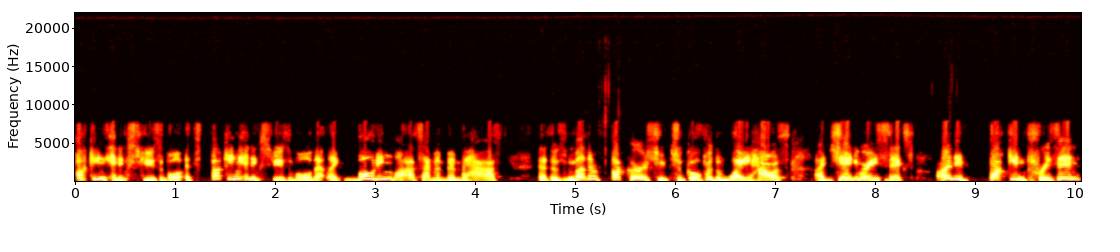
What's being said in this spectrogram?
fucking inexcusable. It's fucking inexcusable that like voting laws haven't been passed. That those motherfuckers who took over the White House on January 6th aren't in fucking prison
